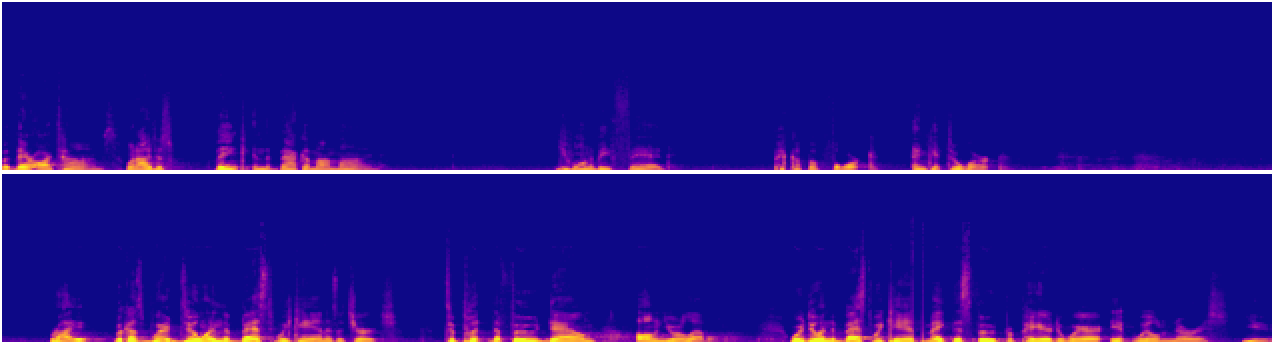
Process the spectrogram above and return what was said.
But there are times when I just think in the back of my mind, you want to be fed, pick up a fork and get to work. right? Because we're doing the best we can as a church to put the food down on your level. We're doing the best we can to make this food prepared to where it will nourish you.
